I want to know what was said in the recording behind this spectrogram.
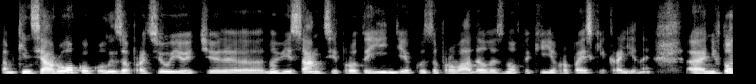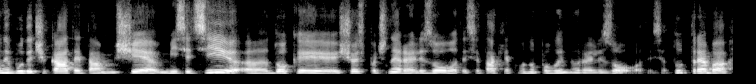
там кінця року, коли запрацюють е, нові санкції проти Індії, яку запровадили знов таки європейські країни. Е, ніхто не буде чекати там ще місяці, е, доки щось почне реалізовуватися так, як воно повинно реалізовуватися. Тут треба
